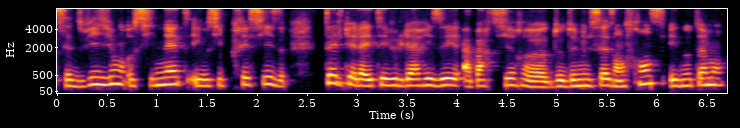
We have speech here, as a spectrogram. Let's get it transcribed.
cette vision aussi nette et aussi précise telle qu'elle a été vulgarisée à partir euh, de 2016 en France et notamment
